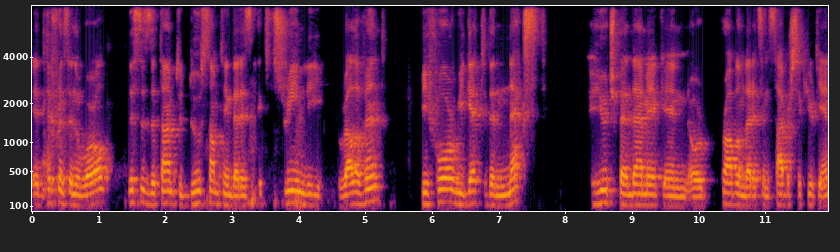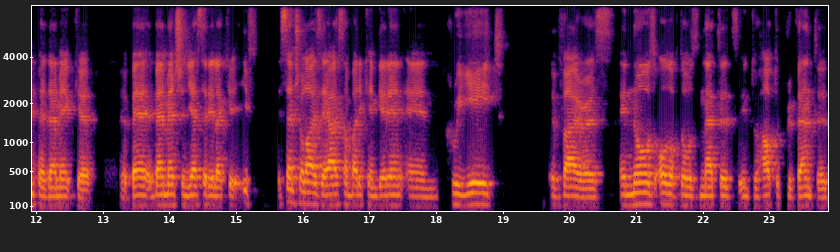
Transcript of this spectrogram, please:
a difference in the world. This is the time to do something that is extremely relevant before we get to the next huge pandemic and or problem that it's in cybersecurity and pandemic. Uh, ben, ben, mentioned yesterday, like if centralized AI, somebody can get in and create a virus and knows all of those methods into how to prevent it,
